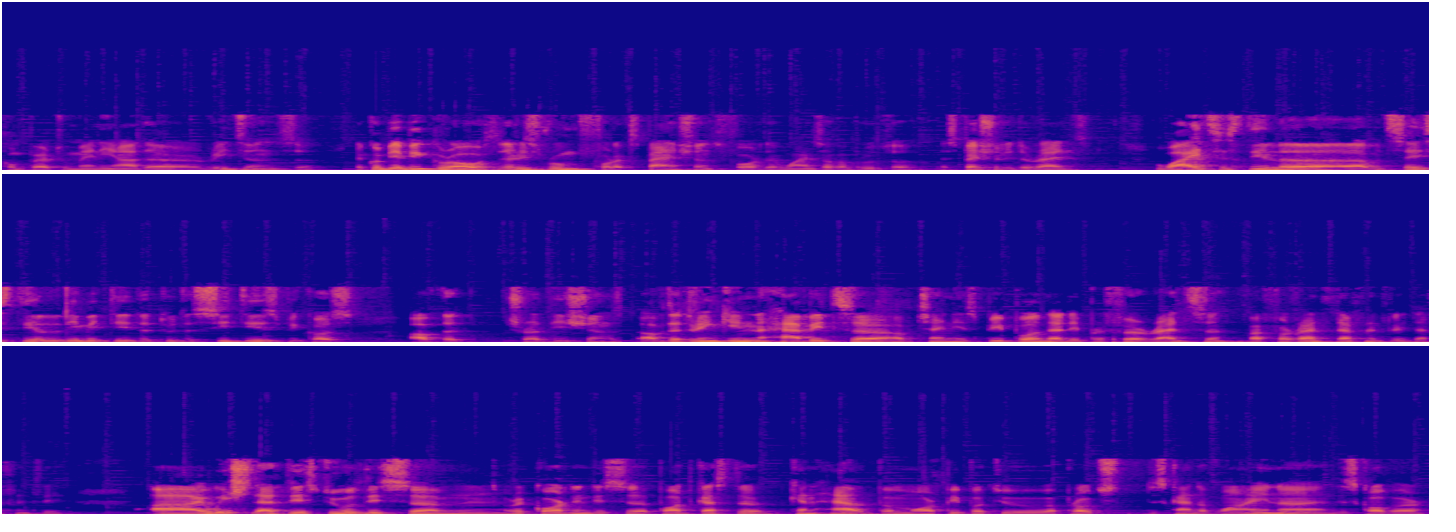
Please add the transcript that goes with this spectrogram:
compared to many other regions. There could be a big growth. There is room for expansions for the wines of Abruzzo, especially the reds. Whites are still, uh, I would say, still limited to the cities because of the traditions of the drinking habits uh, of Chinese people that they prefer reds. But for reds, definitely, definitely, I wish that this tool, this um, recording, this uh, podcast, uh, can help more people to approach this kind of wine uh, and discover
